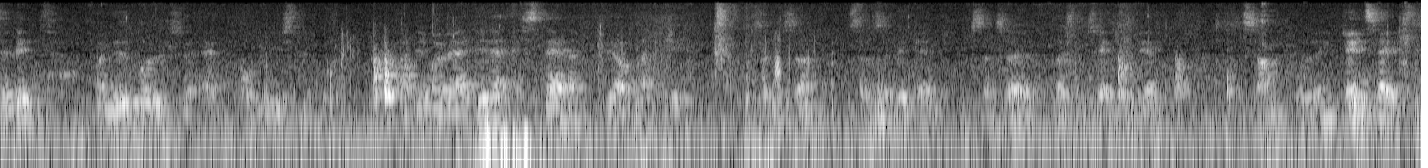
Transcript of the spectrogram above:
talent for nedbrydelse af organisme. Og det må være det, der erstatter det oprindelige. Sådan så, sådan så, det kan, sådan så resultatet bliver sammenbrud. Gentagelse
